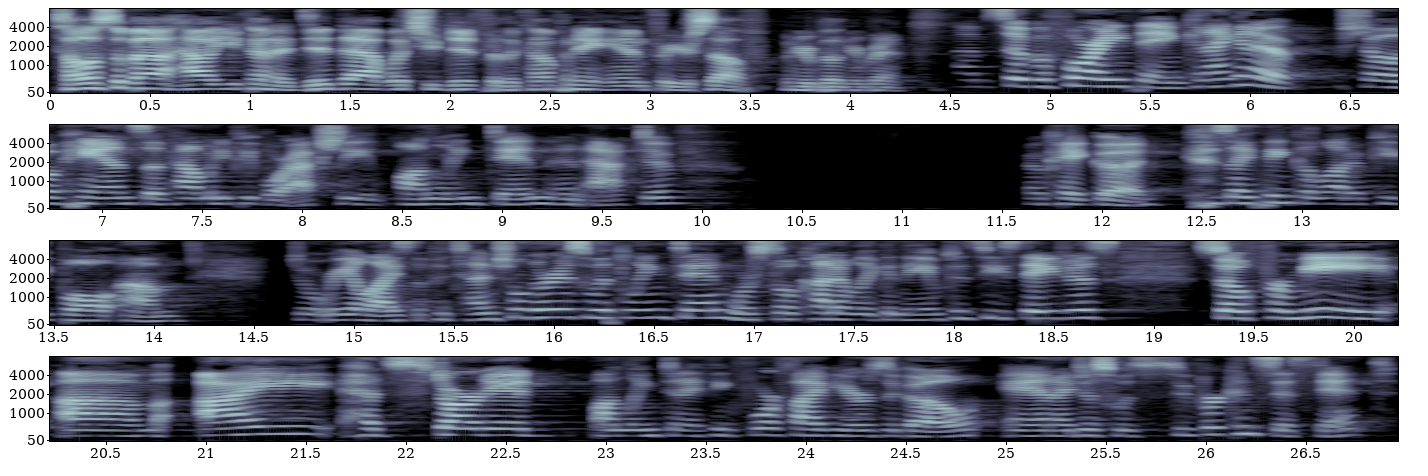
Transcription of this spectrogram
Tell us about how you kind of did that, what you did for the company and for yourself when you were building your brand. Um, so, before anything, can I get a show of hands of how many people are actually on LinkedIn and active? Okay, good. Because I think a lot of people um, don't realize the potential there is with LinkedIn. We're still kind of like in the infancy stages. So for me, um, I had started on LinkedIn, I think four or five years ago, and I just was super consistent.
